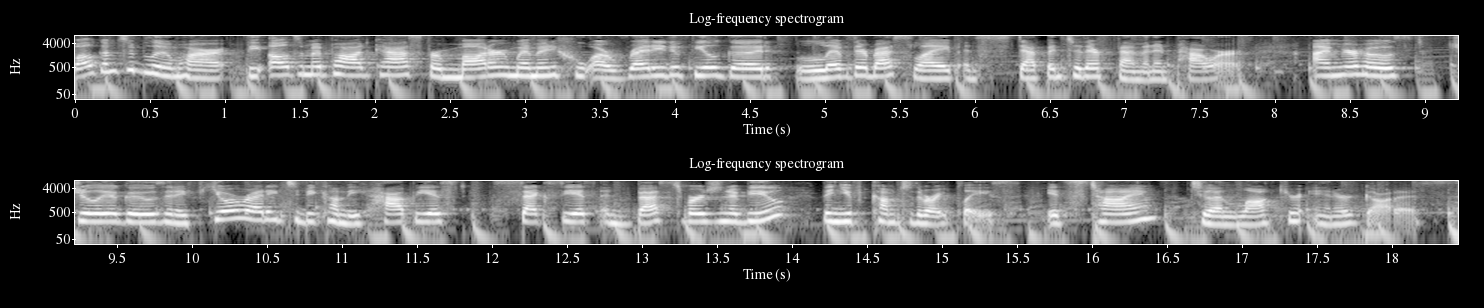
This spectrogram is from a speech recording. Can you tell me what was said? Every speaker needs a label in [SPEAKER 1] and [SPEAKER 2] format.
[SPEAKER 1] Welcome to Bloomheart, the ultimate podcast for modern women who are ready to feel good, live their best life, and step into their feminine power. I'm your host, Julia Goose, and if you're ready to become the happiest, sexiest, and best version of you, then you've come to the right place. It's time to unlock your inner goddess.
